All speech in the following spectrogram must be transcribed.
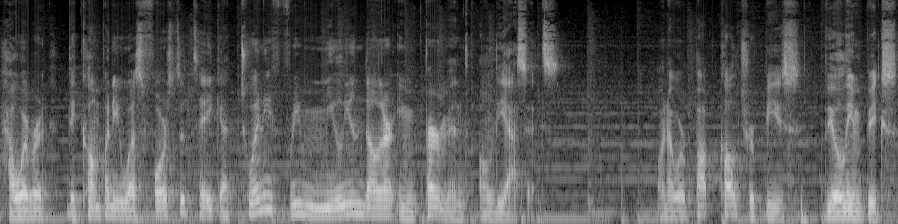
However, the company was forced to take a $23 million impairment on the assets on our pop culture piece, the Olympics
